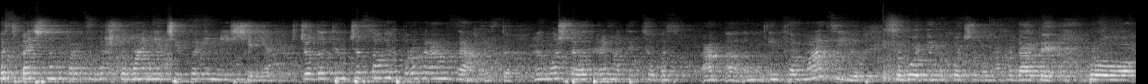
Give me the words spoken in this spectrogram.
безпечного працевлаштування чи переміщення, щодо тимчасових програм захисту, ви можете отримати цю а- інформацію Сьогодні ми хочемо нагадати про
